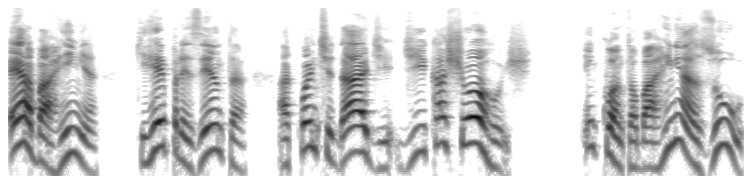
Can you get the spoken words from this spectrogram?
é a barrinha que representa a quantidade de cachorros, enquanto a barrinha azul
